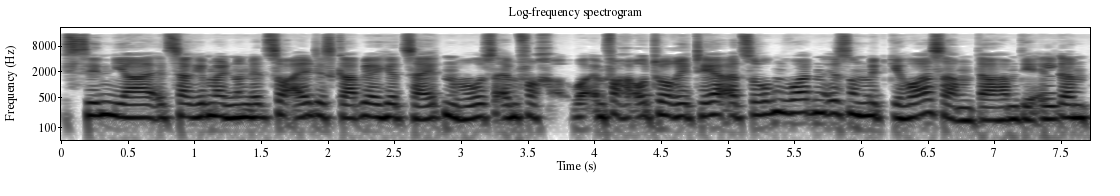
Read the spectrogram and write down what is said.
sind ja, jetzt sage ich mal, noch nicht so alt. Es gab ja hier Zeiten, wo es einfach, wo einfach autoritär erzogen worden ist und mit Gehorsam. Da haben die Eltern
